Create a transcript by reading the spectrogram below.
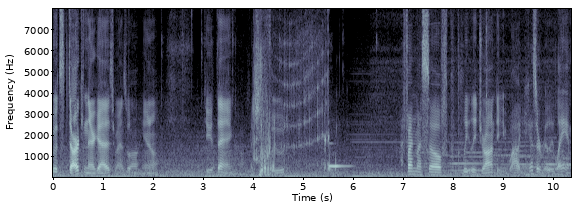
Ooh, it's dark in there, guys. You might as well, you know, do your thing. Food. I find myself completely drawn to you. Wow, you guys are really lame.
